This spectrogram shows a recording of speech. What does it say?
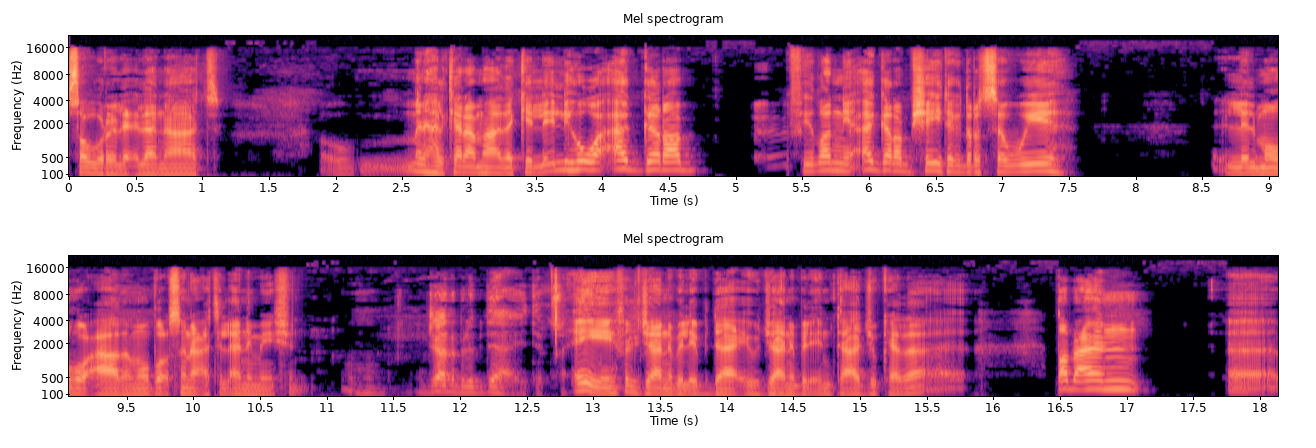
نصور الإعلانات. من هالكلام هذا كله اللي هو أقرب في ظني أقرب شيء تقدر تسويه للموضوع هذا موضوع صناعة الأنيميشن. الجانب الإبداعي تقصد إي في الجانب الإبداعي وجانب الإنتاج وكذا. طبعا آه،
